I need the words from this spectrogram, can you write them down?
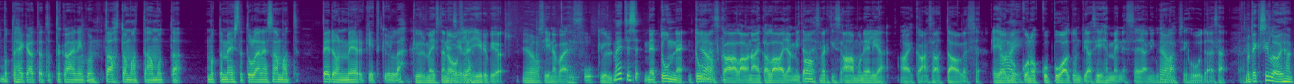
mutta he käyttävät totta kai niin kuin tahtomattaan, mutta, mutta meistä tulee ne samat pedon merkit kyllä. Kyllä meistä nousee esille. hirviö Joo. siinä vaiheessa. Uh. Kyllä. Se... Ne tunne, tunneskaala on aika laaja, mitä oh. esimerkiksi aamu neljä aikaan saattaa olla. Se ei Ai. ole nukkunut kuin puoli tuntia siihen mennessä ja niin kuin se lapsi huutaa. Sä... Mutta eikö silloin ihan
